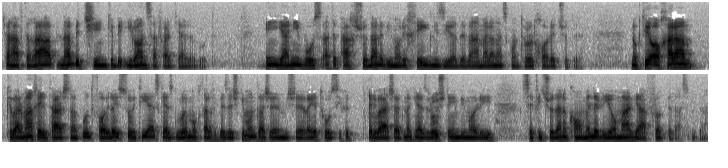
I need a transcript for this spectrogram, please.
چند هفته قبل نه به چین که به ایران سفر کرده بود. این یعنی وسعت پخش شدن بیماری خیلی زیاده و عملا از کنترل خارج شده. نکته آخرم که بر من خیلی ترسناک بود فایل های صوتی است که از گروه مختلف پزشکی منتشر میشه و یه توصیف خیلی وحشتناکی از رشد این بیماری سفید شدن کامل ریه و مرگ افراد به دست میدن.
